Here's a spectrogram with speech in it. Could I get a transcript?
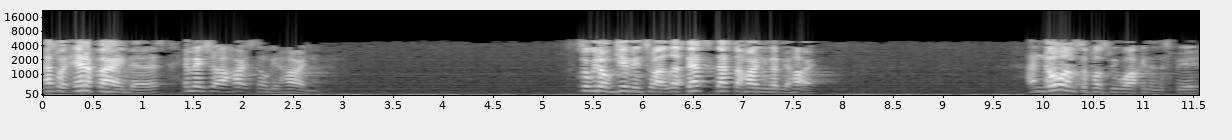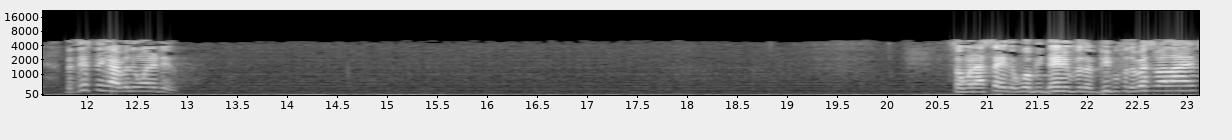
That's what edifying does. It makes sure our hearts don't get hardened. So we don't give in to our lust. That's, that's the hardening of your heart. I know I'm supposed to be walking in the Spirit, but this thing I really want to do. So when I say that we'll be dating for the people for the rest of our lives,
